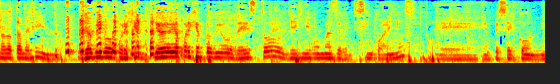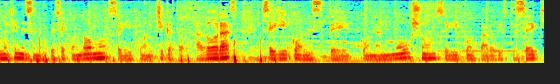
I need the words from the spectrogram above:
no lo tomen. Sí, no. Yo vivo, por ejemplo, yo, yo, por ejemplo vivo de esto, ya llevo más de 25 años. Eh, empecé con, imagínense, empecé con Domo, seguí con Chicas Trabajadoras, seguí con este, con Animotion, seguí con Parodias TSX.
